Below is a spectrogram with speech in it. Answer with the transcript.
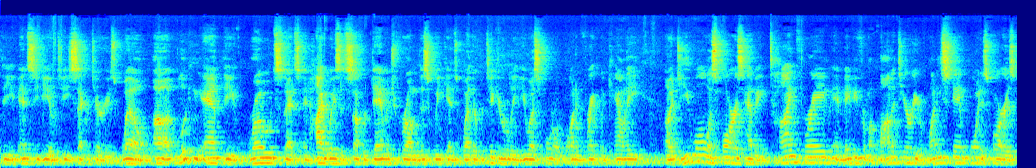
the NCDOT Secretary as well. Uh, Looking at the roads that's and highways that suffered damage from this weekend's weather, particularly US 401 in Franklin County, uh, do you all, as far as have a time frame and maybe from a monetary or money standpoint, as far as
